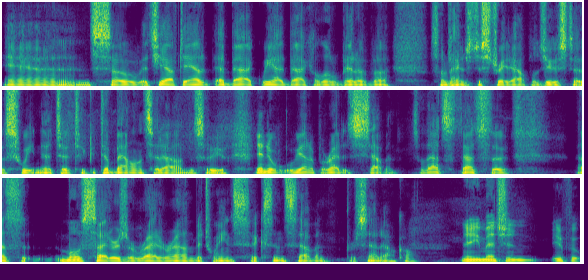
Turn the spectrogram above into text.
And so it's you have to add, add back. We add back a little bit of uh, sometimes just straight apple juice to sweeten it to, to to balance it out. And so you and we end up right at seven. So that's that's the that's most ciders are right around between six and seven percent alcohol. Now you mentioned if it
